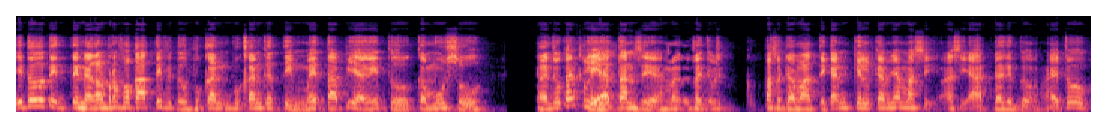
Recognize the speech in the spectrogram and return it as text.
itu ti- tindakan provokatif itu, bukan bukan ke teammate tapi ya itu ke musuh. Dan itu kan kelihatan sih ya. Pas sudah mati kan kill cam-nya masih masih ada gitu. Nah, itu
